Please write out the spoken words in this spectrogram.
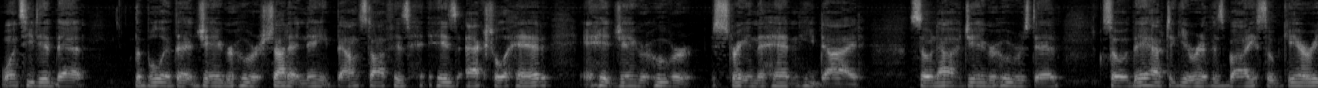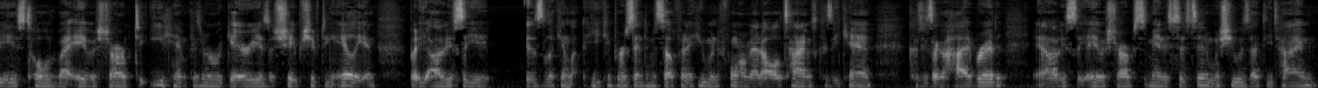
Once he did that, the bullet that J. Edgar Hoover shot at Nate bounced off his his actual head and hit J. Edgar Hoover straight in the head, and he died. So now J. Edgar Hoover's dead. So they have to get rid of his body. So Gary is told by Ava Sharp to eat him because remember Gary is a shape shifting alien, but he obviously is looking like he can present himself in a human form at all times because he can because he's like a hybrid. And obviously Ava Sharp's main assistant when she was at the time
